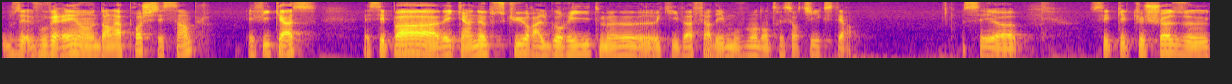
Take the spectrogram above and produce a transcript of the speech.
vous, verrez, hein, dans l'approche, c'est simple, efficace. Et c'est pas avec un obscur algorithme qui va faire des mouvements d'entrée-sortie, etc. C'est c'est quelque chose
